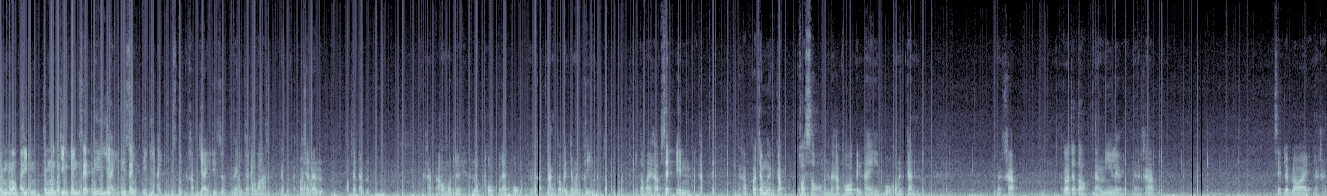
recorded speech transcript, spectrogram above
จำนวนจริงจำนวนจริงเป็นเซตที่ใหญ่ที่สุดที่ใหญ่ที่สุดนะครับใหญ่ที่สุดในจักรวาลเพราะฉะนั้นเพราะฉะนั้น นะครับ เอาหมดเลย ลบ 6 และ 6 นะครับ ต่างก็เป็นจำนวนจริง ต่อไปครับเซต n นะครับ ก็จะเหมือนกับข้อ 2 นะครับ เพราะว่าเป็น i บวกเหมือนกัน นะครับ ก็จะตอบดังนี้เลยนะครับ เสร็จเรียบร้อยนะครับ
